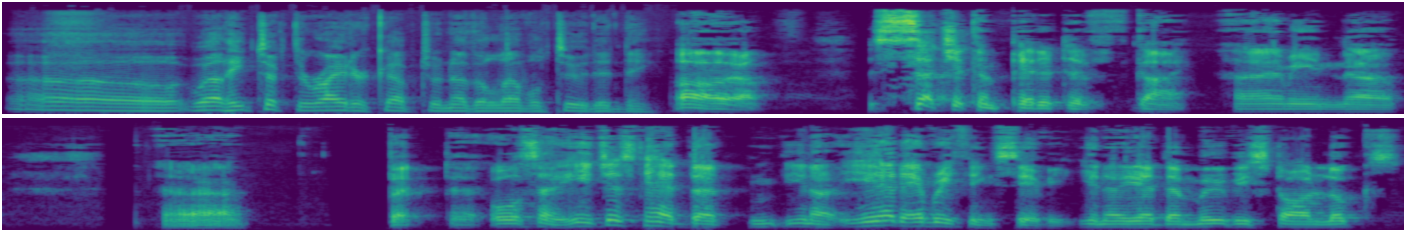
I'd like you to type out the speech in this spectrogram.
Oh, well, he took the Ryder Cup to another level too, didn't he? Oh, yeah. such a competitive guy. I mean, uh, uh, but uh, also he just had that, you know, he had everything, Seve. You know, he had the movie star looks.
